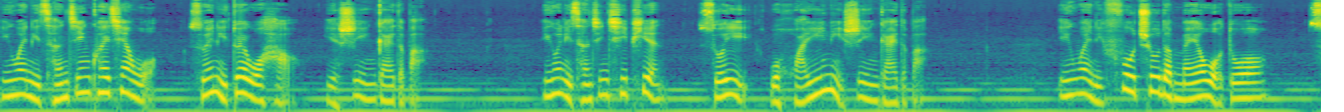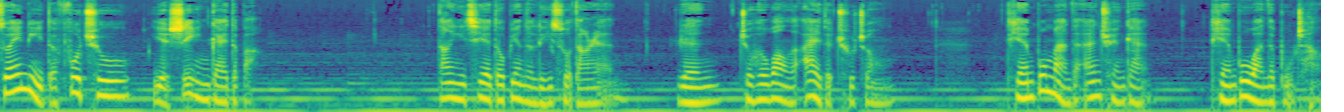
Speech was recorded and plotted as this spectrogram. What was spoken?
因为你曾经亏欠我，所以你对我好也是应该的吧？因为你曾经欺骗，所以我怀疑你是应该的吧？因为你付出的没有我多，所以你的付出也是应该的吧？当一切都变得理所当然，人就会忘了爱的初衷。填不满的安全感，填不完的补偿，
